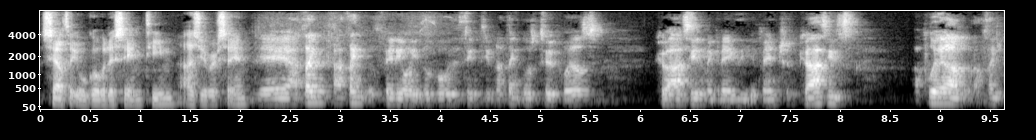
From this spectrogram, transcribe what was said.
Celtic will go with the same team, as you were saying. Yeah, I think I think it's very likely they'll go with the same team. I think those two players, Kouassi and McGregor, that you've mentioned. Kouassi's a player I think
